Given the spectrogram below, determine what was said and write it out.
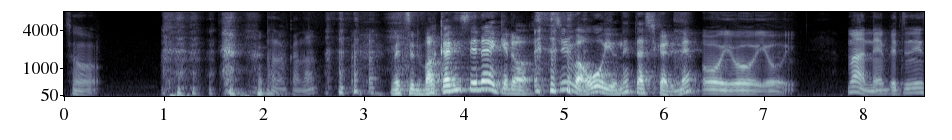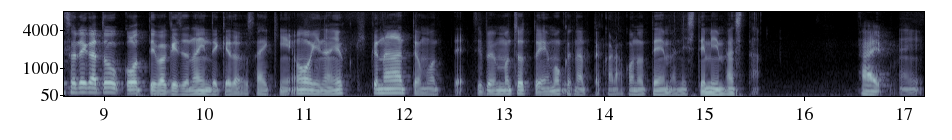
そう なのかな？別にバカにしてないけど、チルは多いよね、確かにね。多い多い多いまあね別にそれがどうこうっていうわけじゃないんだけど最近多いなよく聞くなって思って自分もちょっとエモくなったからこのテーマにしてみました、はい。はい、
